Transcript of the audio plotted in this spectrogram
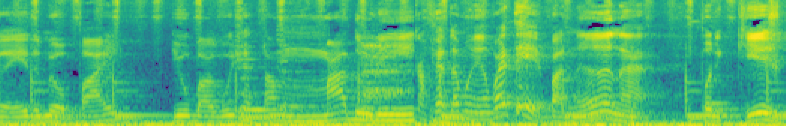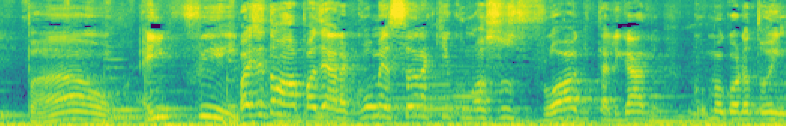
Ganhei do meu pai e o bagulho já tá madurinho. Café da manhã vai ter banana, pão de queijo, pão, enfim. Mas então, rapaziada, começando aqui com nossos vlogs, tá ligado? Como agora eu tô em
